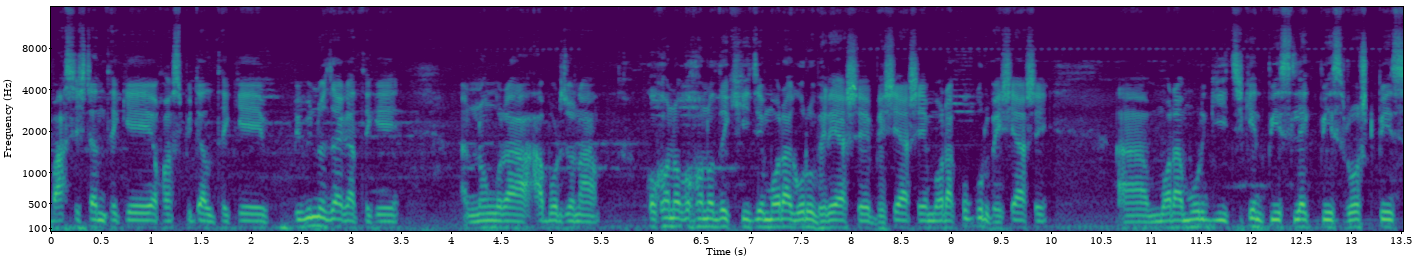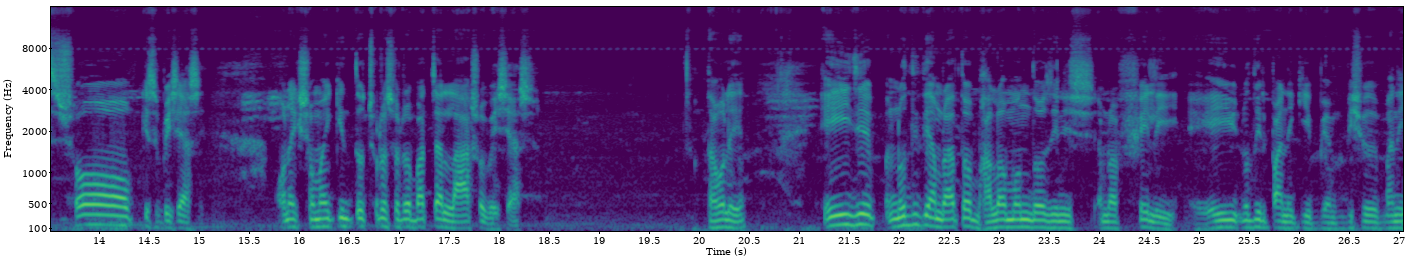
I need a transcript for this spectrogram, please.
বাস স্ট্যান্ড থেকে হসপিটাল থেকে, বিভিন্ন জায়গা থেকে নোংরা আবর্জনা। কখনো কখনো দেখি যে মরা গরু ভেড়ে আসে, ভেসে আসে, মরা কুকুর ভেসে আসে মরা মুরগি chicken piece leg piece roast piece সব কিছু ভেসে আসে। অনেক সময় কিন্তু ছোট ছোট বাচ্চার লাশও ভেসে আসে। তাহলে এই যে নদীতে আমরা তো ভালো মন্দ জিনিস আমরা ফেলি, এই নদীর পানি কি বিশু মানে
